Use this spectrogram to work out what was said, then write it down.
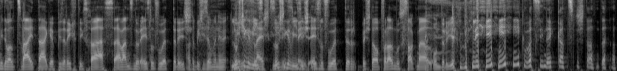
wieder mal zwei Tage etwas Richtiges kann essen kann, auch wenn es nur Eselfutter ist. ah, du bist in so einem lustigerweise lustigerweise ist. Eselfutter besteht vor allem aus Sagmehl und Rüebli, was ich nicht ganz verstanden habe.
